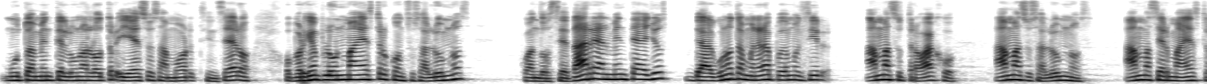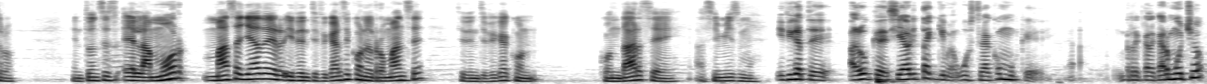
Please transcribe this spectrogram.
mutuamente el uno al otro y eso es amor sincero. O por ejemplo, un maestro con sus alumnos cuando se da realmente a ellos, de alguna otra manera podemos decir, ama su trabajo, ama a sus alumnos, ama ser maestro. Entonces, el amor, más allá de identificarse con el romance, se identifica con con darse a sí mismo. Y fíjate, algo que decía ahorita que me gustaría como que recalcar mucho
